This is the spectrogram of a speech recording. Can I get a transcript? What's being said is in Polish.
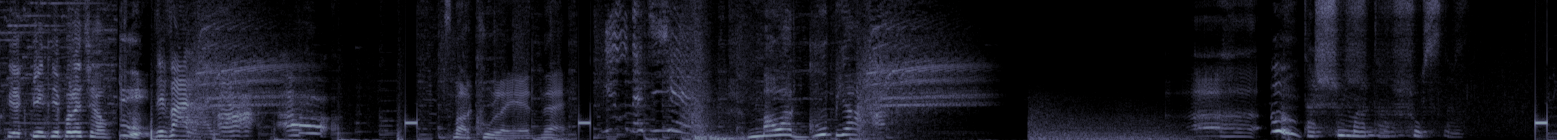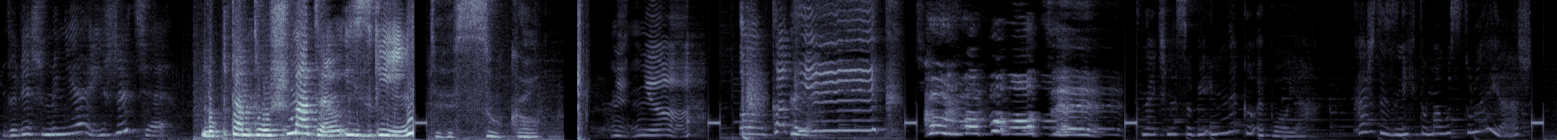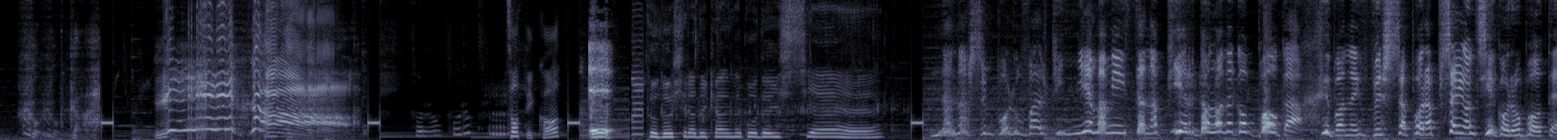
Jak pięknie poleciał. Wywalaj! Smarkule jedne. Nie uda ci się! Mała głupia! Ta szmata szósta. Wybierz mnie i życie. Lub tamtą szmatę i zgin. Ty suko. Nie, nie. Kokik! Kurwa pomocy! Znajdźmy sobie innego eboja. Każdy z nich to mały stulejarz. Furu, furu. Co ty, kot? To dość radykalne podejście. Na naszym polu walki nie ma miejsca na pierdolonego Boga! Chyba najwyższa pora przejąć jego robotę!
